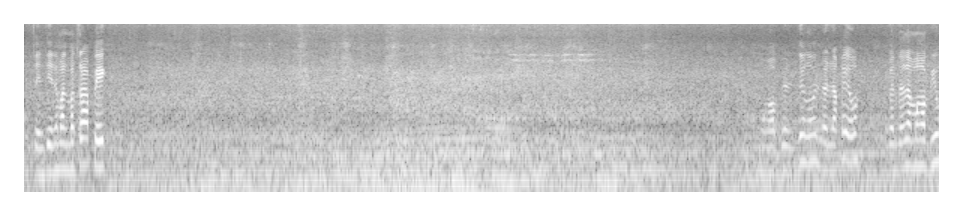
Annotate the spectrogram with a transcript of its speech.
at hindi naman matraffic mga building oh lalaki oh. Ganda ng mga view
